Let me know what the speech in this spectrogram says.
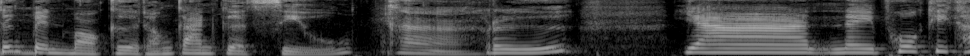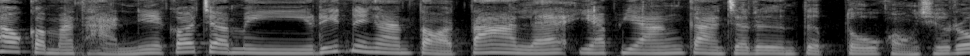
ซึ่งเป็นบ่อกเกิดของการเกิดสิวค่ะหรือยาในพวกที่เข้ากรรมฐานเนี่ยก็จะมีฤทธิ์ในงานต่อต้านและยับยั้งการเจริญเติบโตของเชื้อโร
